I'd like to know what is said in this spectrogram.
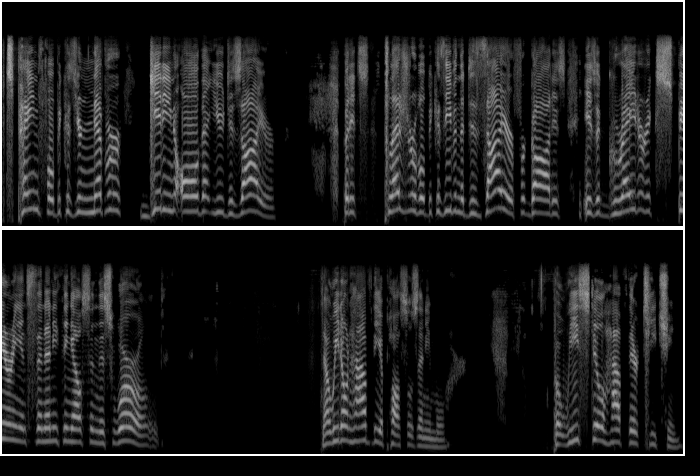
It's painful because you're never getting all that you desire. But it's pleasurable because even the desire for God is, is a greater experience than anything else in this world. Now, we don't have the apostles anymore, but we still have their teaching.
